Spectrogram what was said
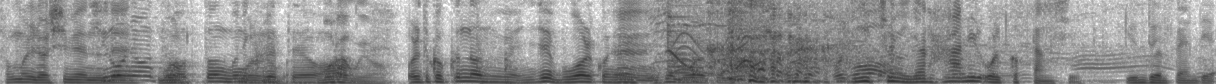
정말 열심히 했는데 진원 형한테 뭘- 어떤 분이 뭘- 그랬대요. 뭐라고요? 아, 월드컵 끝난 후에 이제 뭐 할 거냐고. 네, 이제 뭐 할 거냐고. 2002년 한일 월드컵 당시 윤도현 밴드의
